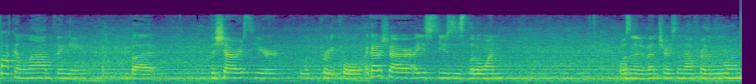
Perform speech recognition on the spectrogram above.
Fucking loud thingy, but the showers here look pretty cool. I got a shower. I used to use this little one. Wasn't adventurous enough for the big one.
